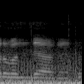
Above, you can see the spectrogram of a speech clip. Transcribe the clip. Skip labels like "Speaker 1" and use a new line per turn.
बंदे आ गए तो।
